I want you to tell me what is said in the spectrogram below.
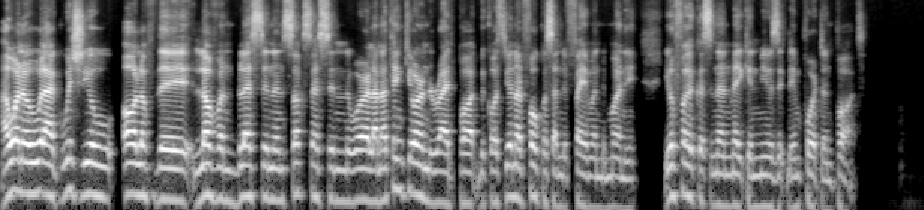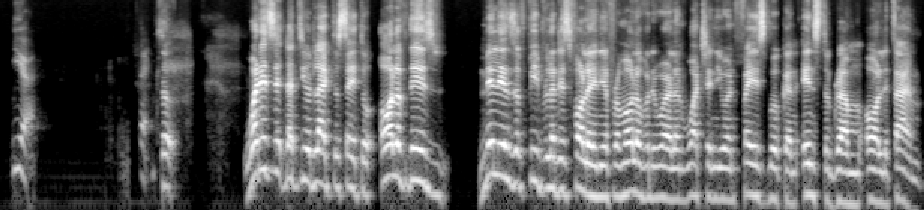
I want to like wish you all of the love and blessing and success in the world. And I think you're on the right part because you're not focused on the fame and the money you're focusing on making music the important part. Yeah. Thanks. So, what is it that you'd like to say to all of these millions of people that is following you from all over the world and watching you on Facebook and Instagram all the time?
